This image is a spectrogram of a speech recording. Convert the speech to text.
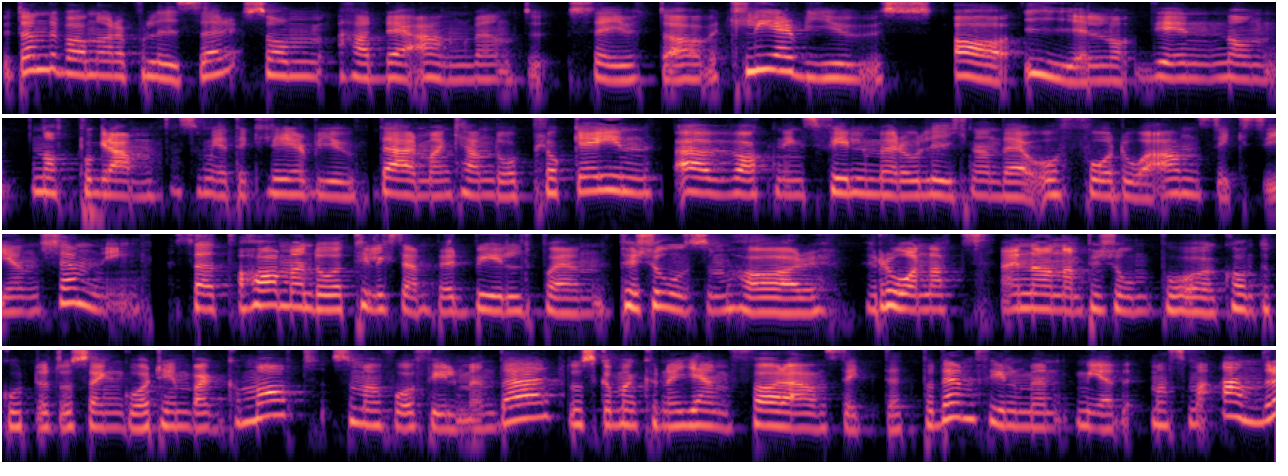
utan det var några poliser som hade använt sig av Clearviews AI, eller det är någon, något program som heter Clearview, där man kan då plocka in övervakningsfilmer och liknande och få då ansiktsigenkänning. Så att har man då till exempel bild på en person som har rånat en annan person på kontokortet och sen går till en bankomat så man får filmen där, då ska man kunna jämföra ansiktet på den filmen med massor med andra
